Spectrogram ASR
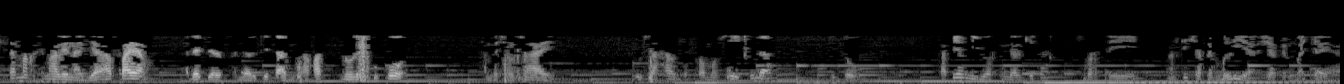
Kita maksimalin aja apa yang ada dalam kendali kita misalkan nulis buku sampai selesai usaha untuk promosi sudah itu. Tapi yang di luar kendali kita seperti nanti siapa yang beli ya siapa yang baca ya.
